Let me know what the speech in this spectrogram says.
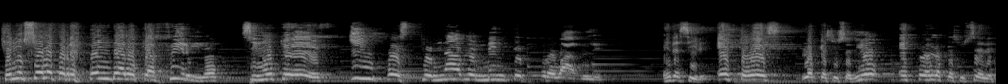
que no solo corresponde a lo que afirmo, sino que es incuestionablemente probable. Es decir, esto es lo que sucedió, esto es lo que sucede.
